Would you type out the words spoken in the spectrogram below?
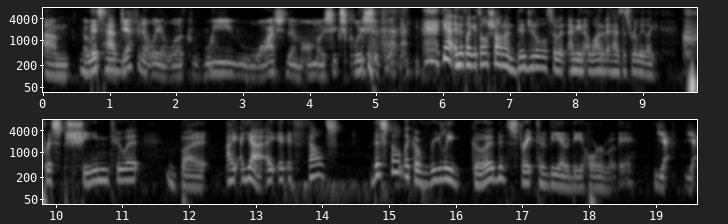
Um, Oh, this had, definitely a look. We watched them almost exclusively. yeah, and it's like it's all shot on digital, so it, I mean, a lot of it has this really like crisp sheen to it. But I, yeah, I, it, it felt, this felt like a really good straight to VOD horror movie. yeah, yeah.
